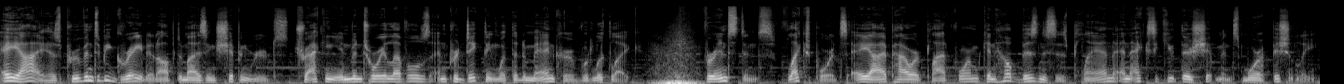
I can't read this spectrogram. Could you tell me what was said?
AI has proven to be great at optimizing shipping routes, tracking inventory levels, and predicting what the demand curve would look like. For instance, Flexport's AI powered platform can help businesses plan and execute their shipments more efficiently.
